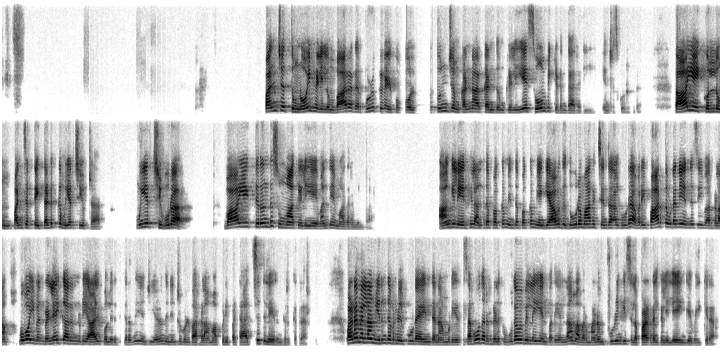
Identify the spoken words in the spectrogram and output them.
பஞ்சத்தும் நோய்களிலும் பாரதர் புழுக்கள் போல் துஞ்சம் கண்ணார் கண்டும் கிளியே சோம்பி கிடந்தாரடி என்று கூறுகிறார். தாயை கொல்லும் பஞ்சத்தை தடுக்க முயற்சியுற்றார். முயற்சி உறார். வாயை திறந்து சும்மா கிளியே வந்தே மாதரம் என்றார் ஆங்கிலேயர்கள் அந்த பக்கம் இந்த பக்கம் எங்கேயாவது தூரமாக சென்றால் கூட அவரை பார்த்த உடனே என்ன செய்வார்களாம்? ஓ இவன் வெள்ளைக்காரனுடைய ஆள் போல் இருக்கிறது என்று எழுந்து நின்று கொள்வார்களாம். அப்படிப்பட்ட அச்சத்திலே இருந்திருக்கிறார். பணமெல்லாம் இருந்தவர்கள் கூட இந்த நம்முடைய சகோதரர்களுக்கு உதவவில்லை என்பதையெல்லாம் அவர் மனம் புழுங்கி சில பாடல்களிலே இங்கே வைக்கிறார்.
